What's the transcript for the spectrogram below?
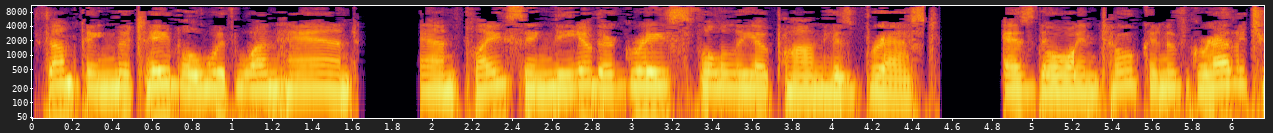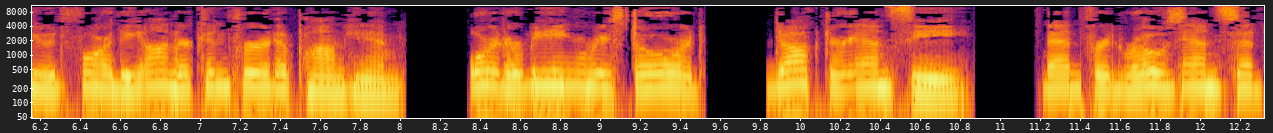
thumping the table with one hand, and placing the other gracefully upon his breast, as though in token of gratitude for the honor conferred upon him. Order being restored, Dr. N.C. Bedford rose and said,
